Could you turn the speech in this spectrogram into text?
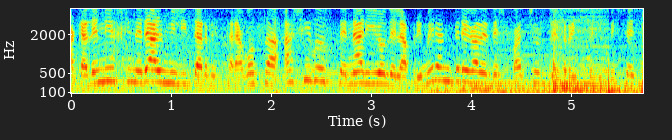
Academia General Militar de Zaragoza ha sido escenario de la primera entrega de despachos del rey Felipe VI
